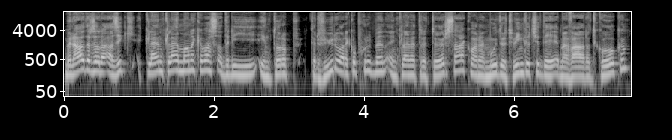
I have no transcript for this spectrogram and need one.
mijn ouders hadden, als ik klein, klein manneke was, hadden die in het dorp Tervuren, waar ik opgegroeid ben, een kleine traiteurszaak, waar mijn moeder het winkeltje deed en mijn vader het koken.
